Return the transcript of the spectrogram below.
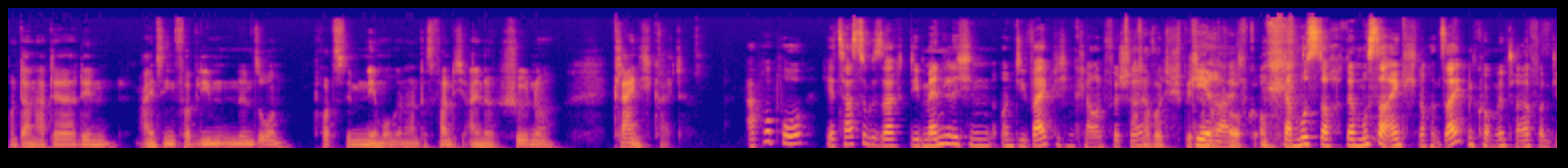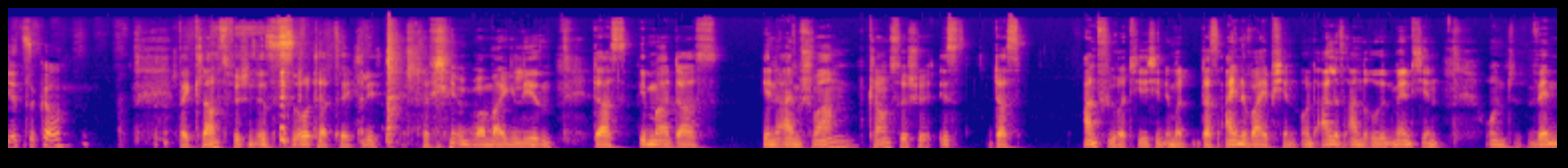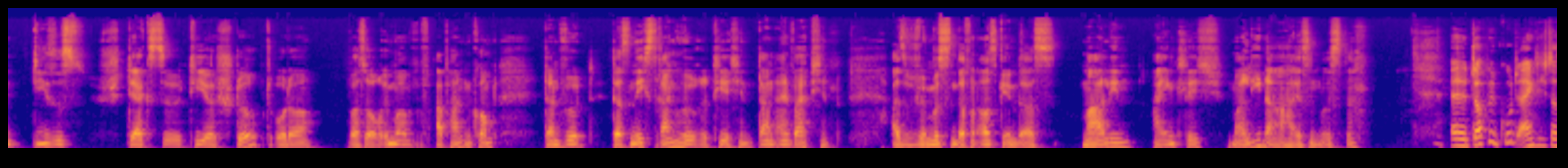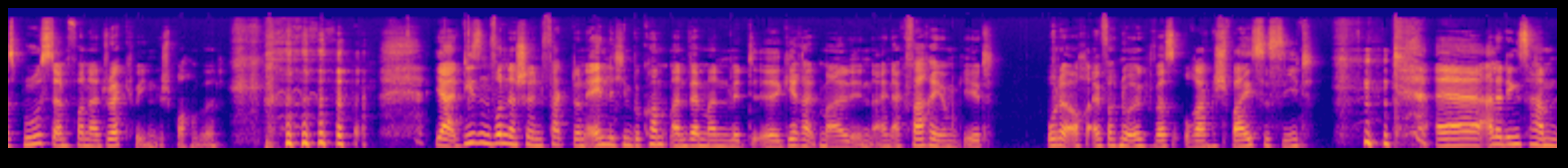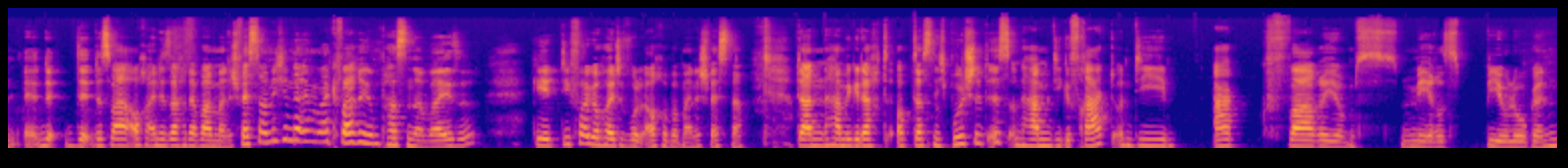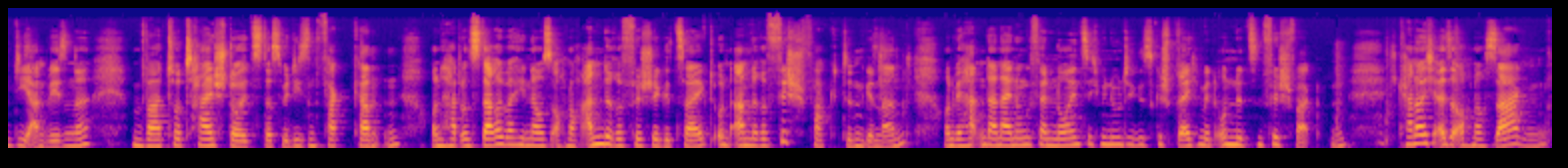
Und dann hat er den einzigen verbliebenen Sohn trotzdem Nemo genannt. Das fand ich eine schöne Kleinigkeit. Apropos, jetzt hast du gesagt, die männlichen und die weiblichen Clownfische. Ach, da wollte ich später noch Gerald, drauf kommen. da muss doch, da muss doch eigentlich noch ein Seitenkommentar von dir zu kommen. Bei Clownsfischen ist es so tatsächlich, das habe ich irgendwann mal gelesen, dass immer das in einem Schwarm Clownsfische ist das Anführertierchen immer das eine Weibchen und alles andere sind Männchen. Und wenn dieses stärkste Tier stirbt oder was auch immer abhanden kommt, dann wird das nächstranghöhere Tierchen dann ein Weibchen. Also wir müssen davon ausgehen, dass Marlin eigentlich Marlina heißen müsste. Äh, doppelt gut eigentlich, dass Bruce dann von einer Drag Queen gesprochen wird. ja, diesen wunderschönen Fakt und ähnlichen bekommt man, wenn man mit äh, Gerald mal in ein Aquarium geht. Oder auch einfach nur irgendwas orange-weißes sieht. äh, allerdings haben, äh, das war auch eine Sache, da war meine Schwester und ich in einem Aquarium, passenderweise. Geht die Folge heute wohl auch über meine Schwester. Dann haben wir gedacht, ob das nicht Bullshit ist und haben die gefragt und die Aquariumsmeeresbiologin, die Anwesende, war total stolz, dass wir diesen Fakt kannten und hat uns darüber hinaus auch noch andere Fische gezeigt und andere Fischfakten genannt. Und wir hatten dann ein ungefähr 90-minütiges Gespräch mit unnützen Fischfakten. Ich kann euch also auch noch sagen,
